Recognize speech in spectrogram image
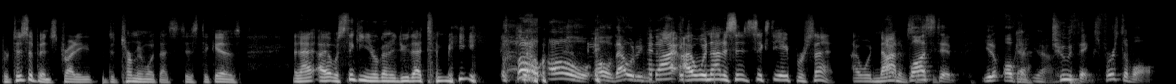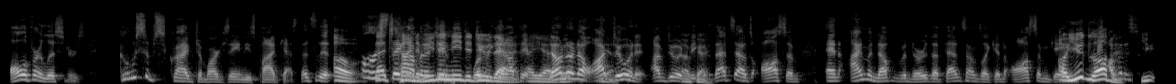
participants try to determine what that statistic is. And I, I was thinking you were going to do that to me. Oh, oh, oh, that would be and I, I would not have said 68%. I would not I'm have said busted. You know, okay, Yeah. two things. First of all, all of our listeners, go subscribe to Mark Zandi's podcast. That's the Oh, first that's thing kind I'm of- gonna you didn't need to do that. off the- Uh, yeah, no, no, but- no. I'm yeah. doing it. I'm doing it Okay. because that sounds awesome. And I'm enough of a nerd that that sounds like an awesome game. Oh, you'd love I'm it. gonna s- You,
